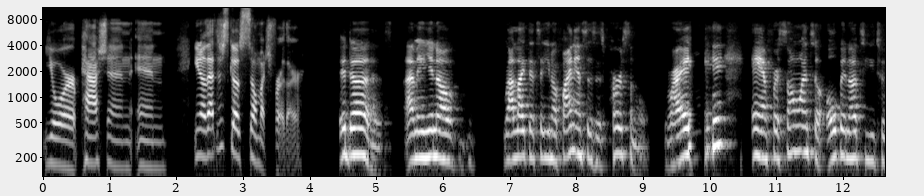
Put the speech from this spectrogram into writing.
your passion in you know that just goes so much further. It does. I mean you know i like that say you know finances is personal right? and for someone to open up to you to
